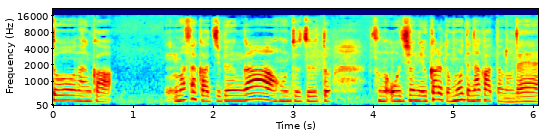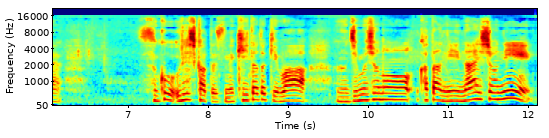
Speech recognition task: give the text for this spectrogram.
となんかまさか自分が本当ずっとそのオーディションに受かると思ってなかったのですごい嬉しかったですね。聞いた時はあの事務所の方に内緒に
